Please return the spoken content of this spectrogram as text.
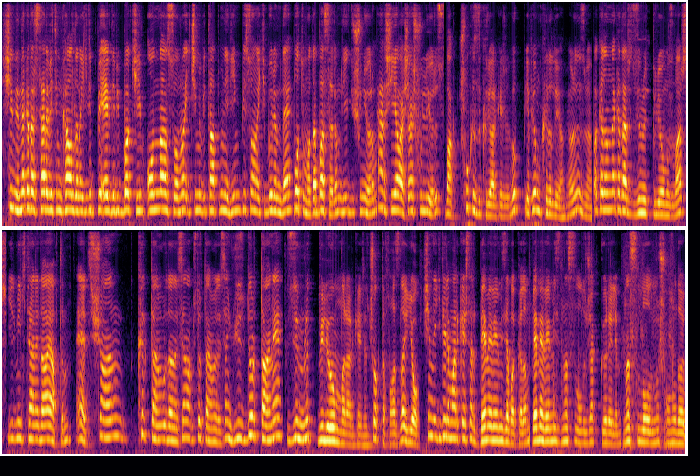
Şimdi ne kadar servetim kaldığına gidip bir evde bir bakayım. Ondan sonra içimi bir tatmin edeyim. Bir sonraki bölümde botuma da basarım diye düşünüyorum. Her şeyi yavaş yavaş fulluyoruz. Bak çok hızlı kırıyor arkadaşlar. Hop yapıyorum kırılıyor. Gördünüz mü? Bakalım ne kadar zümrüt bloğumuz var. 22 tane daha yaptım. Evet şu an 40 tane buradan desen 64 tane buradan desen 104 tane zümrüt bloğum var arkadaşlar. Çok da fazla yok. Şimdi gidelim arkadaşlar BMW'mize bakalım. BMW'miz nasıl olacak görelim. Nasıl olmuş onu da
